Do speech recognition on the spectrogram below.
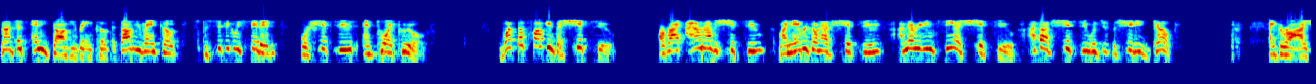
Not just any doggy raincoat, a doggy raincoat specifically fitted for Shih Tzus and toy poodles. What the fuck is a Shih Tzu? Alright, I don't have a Shih Tzu. My neighbors don't have Shih Tzus. I've never even seen a Shih Tzu. I thought Shih Tzu was just a shitty joke. My garage.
